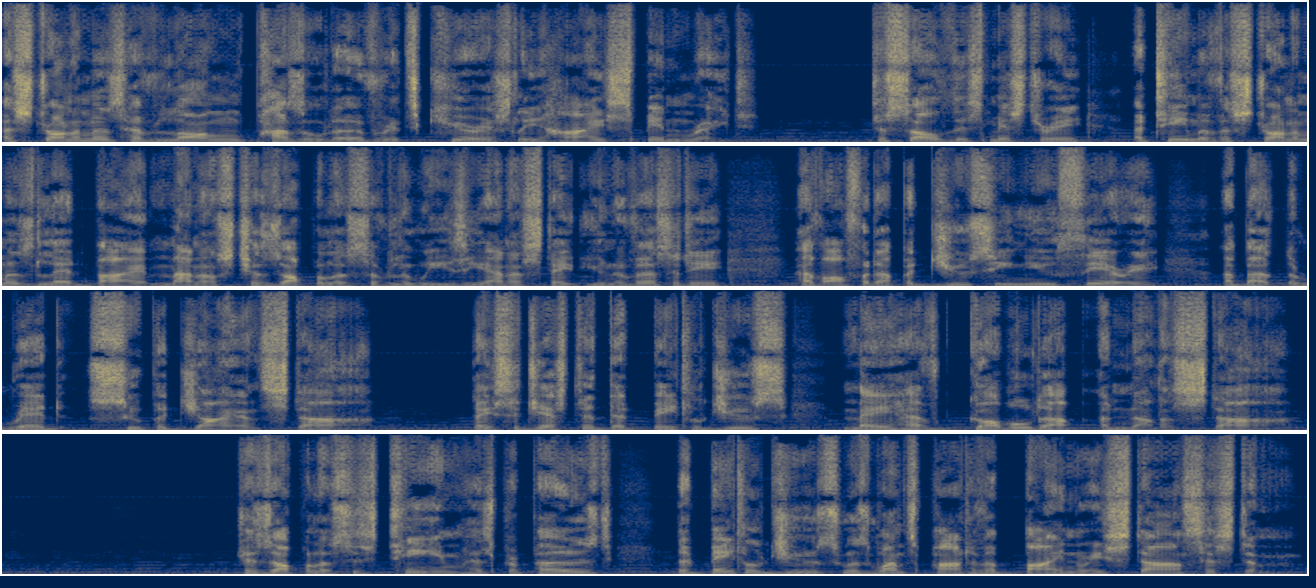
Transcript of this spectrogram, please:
Astronomers have long puzzled over its curiously high spin rate. To solve this mystery, a team of astronomers led by Manos Chatzopoulos of Louisiana State University have offered up a juicy new theory about the red supergiant star. They suggested that Betelgeuse may have gobbled up another star. Chatzopoulos' team has proposed that Betelgeuse was once part of a binary star system.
